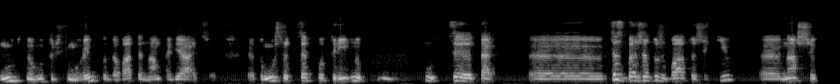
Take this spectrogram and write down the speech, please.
на внутрішньому ринку давати нам авіацію, Е, тому що це потрібно. Ну це так, е, це збереже дуже багато життів е, наших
